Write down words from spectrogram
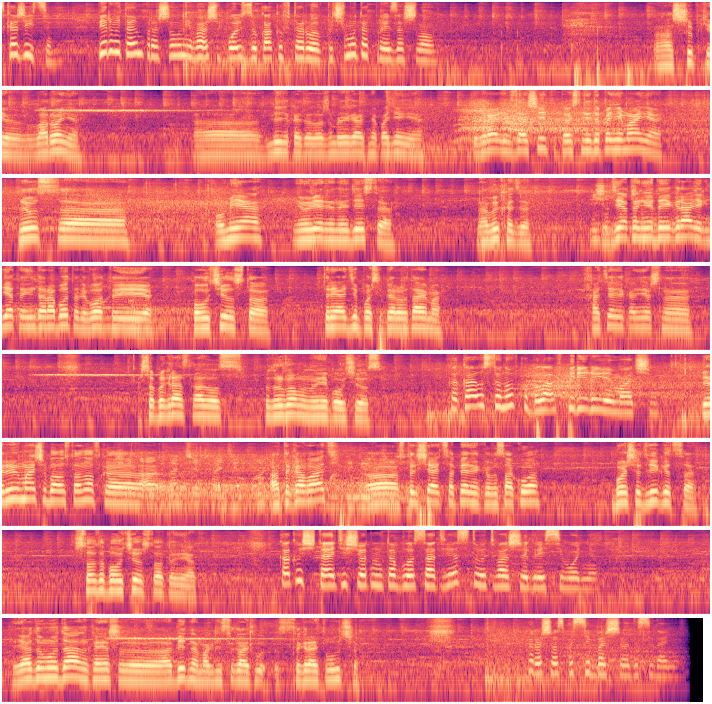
Скажите, первый тайм прошел не в вашу пользу, как и второй. Почему так произошло? ошибки в обороне. А, Люди, которые должны были играть в нападение, играли в защиту, то есть недопонимание. Плюс э, у меня неуверенные действия на выходе. Где-то не доиграли, где-то не доработали. Вот и получилось, что 3-1 после первого тайма. Хотели, конечно, чтобы игра складывалась по-другому, но не получилось. Какая установка была в перерыве матча? В перерыве матча была установка а, атаковать, э, встречать соперника высоко, больше двигаться. Что-то получилось, что-то нет. Как вы считаете, счет на табло соответствует вашей игре сегодня? Я думаю, да, ну, конечно, обидно, могли сыграть, сыграть лучше. Хорошо, спасибо большое, до свидания.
